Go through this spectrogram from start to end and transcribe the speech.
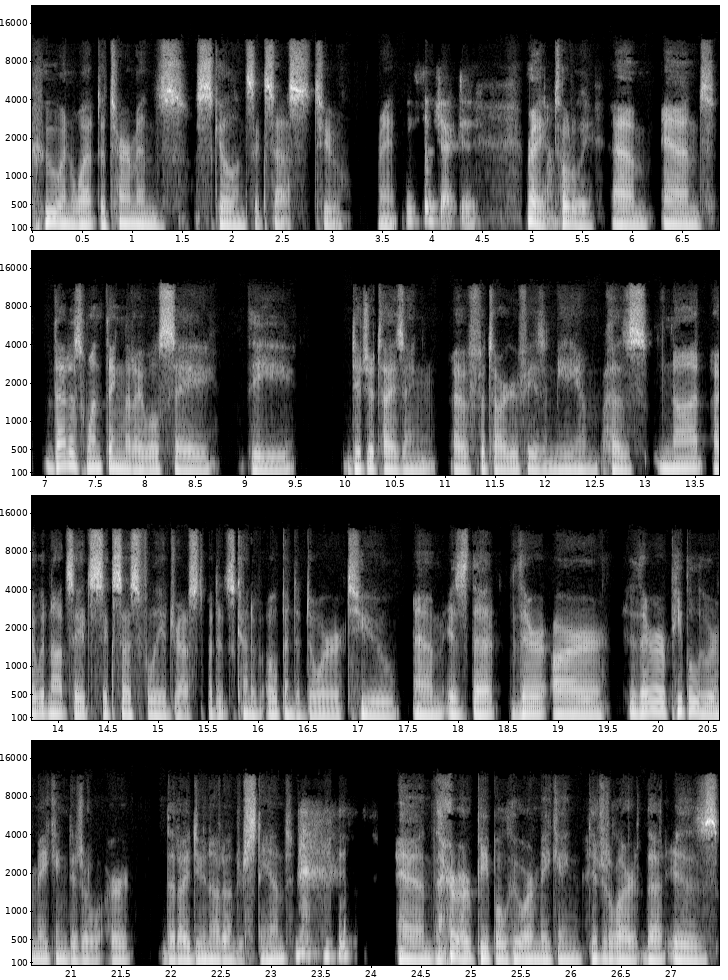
who and what determines skill and success too, right? It's subjective. Right, yeah. totally. Um and that is one thing that I will say the digitizing of photography as a medium has not i would not say it's successfully addressed but it's kind of opened a door to um, is that there are there are people who are making digital art that i do not understand And there are people who are making digital art that is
